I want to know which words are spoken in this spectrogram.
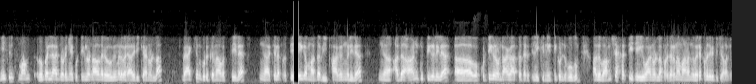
മീസിൽസ് മംസ് റുബല്ല തുടങ്ങിയ കുട്ടികളുണ്ടാകുന്ന രോഗങ്ങൾ വരാതിരിക്കാനുള്ള വാക്സിൻ കൊടുക്കുന്ന അവസ്ഥയിൽ ചില പ്രത്യേക മതവിഭാഗങ്ങളിൽ ഉം, അത് ആൺകുട്ടികളിൽ കുട്ടികൾ ഉണ്ടാകാത്ത തരത്തിലേക്ക് നീട്ടിക്കൊണ്ടുപോകും. അത് വംശഹത്യ ചെയ്യുവാനുള്ള പ്രചരണമാണെന്ന് വരെ പ്രചരിപ്പിച്ചു കളഞ്ഞു.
